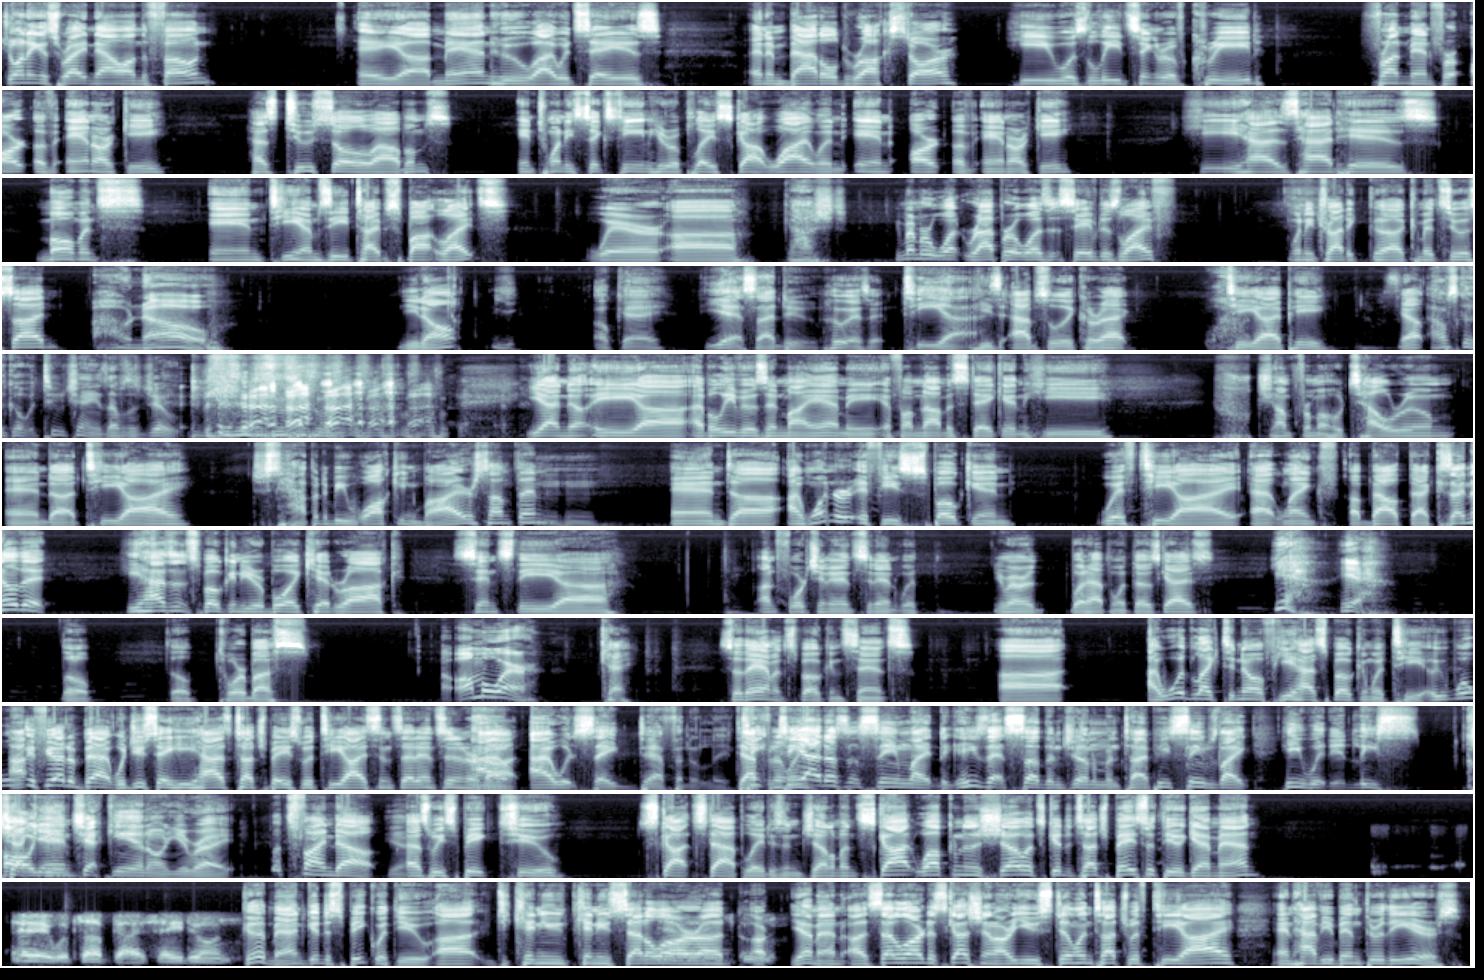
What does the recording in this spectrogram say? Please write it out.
Joining us right now on the phone, a uh, man who I would say is an embattled rock star. He was the lead singer of Creed, frontman for Art of Anarchy, has two solo albums. In 2016, he replaced Scott Weiland in Art of Anarchy. He has had his moments in TMZ type spotlights where, uh, gosh, you remember what rapper it was that saved his life when he tried to uh, commit suicide? Oh no. You don't? Okay. Yes, I do. Who is it? Ti. He's absolutely correct. TIP. Yep. I was gonna go with 2 Chainz. That was a joke. Yeah, no, he. Uh, I believe it was in Miami, if I'm not mistaken. He jumped from a hotel room, and uh, T.I. just happened to be walking by or something. And uh, I wonder if he's spoken with T.I. at length about that, because I know that he hasn't spoken to your boy Kid Rock since the uh, unfortunate incident with. You remember what happened with those guys? Yeah, yeah. Little, little tour bus I'm aware. Okay. So they haven't spoken since. Uh, I would like to know if he has spoken with T. Well, if you had a bet, would you say he has touched base with T.I. since that incident or I, not? I would say definitely. Definitely? T.I. doesn't seem like the, he's that Southern gentleman type. He seems like he would at least call Check you in. and check in on you, right? Let's find out Yeah. as we speak to Scott Stapp, ladies and gentlemen. Scott, welcome to the show. It's good to touch base with you again, man. Hey, what's up, guys? How you doing? Good, man. Good to speak with you. Uh, can you can you settle Yeah, our, uh, our yeah, man? Uh, settle our discussion. Are you still in touch with T.I., and have you been through the years?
